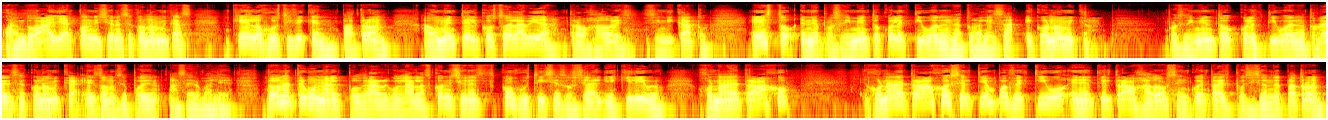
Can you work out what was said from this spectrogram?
Cuando haya condiciones económicas que lo justifiquen, patrón, aumente el costo de la vida, trabajadores, sindicato. Esto en el procedimiento colectivo de naturaleza económica. Procedimiento colectivo de naturaleza económica es donde se pueden hacer valer, donde el tribunal podrá regular las condiciones con justicia social y equilibrio. Jornada de trabajo. Jornada de trabajo es el tiempo efectivo en el que el trabajador se encuentra a disposición del patrón.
